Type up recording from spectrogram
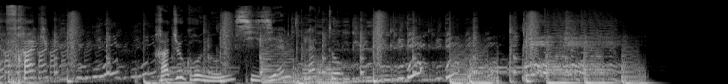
Frac. Radio Grenouille, sixième plateau.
